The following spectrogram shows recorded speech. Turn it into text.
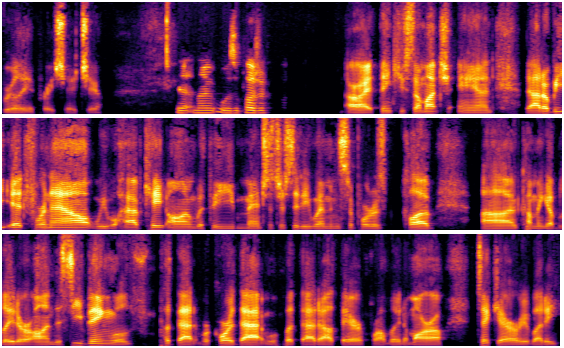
really appreciate you. Yeah, no, it was a pleasure. All right, thank you so much. And that'll be it for now. We will have Kate on with the Manchester City Women's Supporters Club uh, coming up later on this evening. We'll put that, record that. We'll put that out there probably tomorrow. Take care, everybody.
